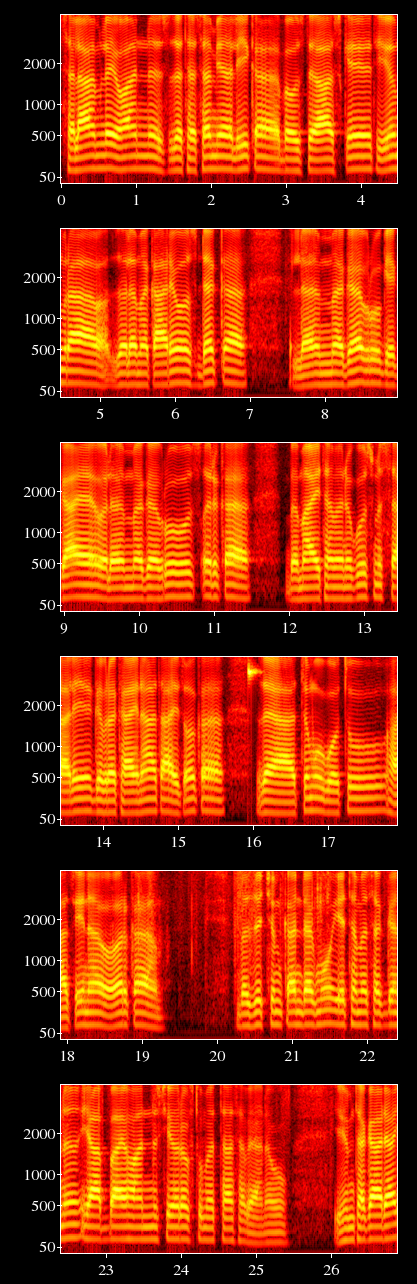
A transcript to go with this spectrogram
ሰላም ለዮሐንስ ዘተሰምየ ሊቀ በውስተ አስቄት ይምራ ዘለመቃሪዎስ ደቀ ለመገብሩ ጌጋየ ወለመገብሩ ጽድቀ በማይተመ ንጉሥ ምሳሌ ግብረ ካይናት አይጾቀ ዘያትሙ ቦቱ ሐጺነ ወርቀ። በዝችም ቀን ደግሞ የተመሰገነ የአባ ዮሐንስ የእረፍቱ መታሰቢያ ነው። ይህም ተጋዳይ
